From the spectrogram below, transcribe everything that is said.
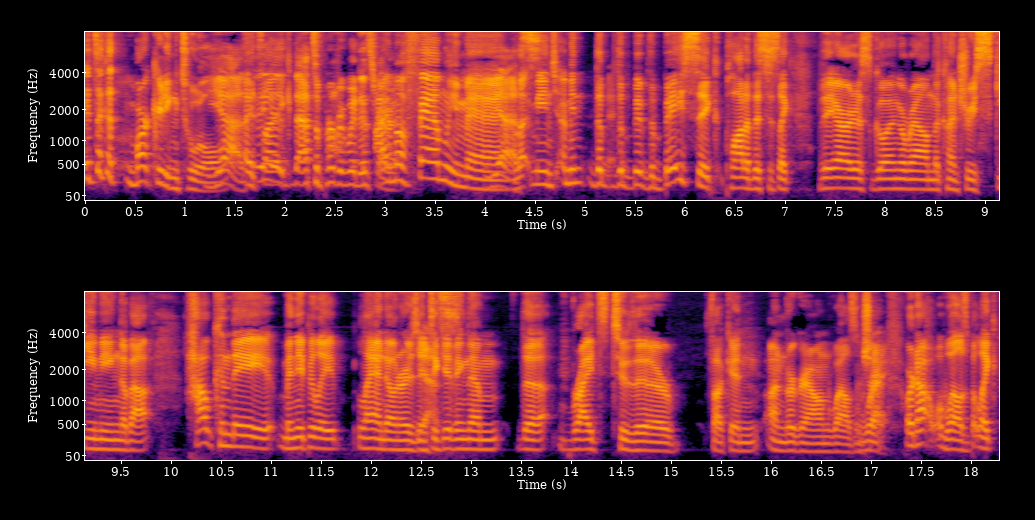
It's like a marketing tool. yeah. it's like that's a perfect way to describe I'm it. a family man. Yes. Let me. I mean, the, the the basic plot of this is like they are just going around the country scheming about how can they manipulate landowners into Yes. giving them the rights to their fucking underground wells and shit, Right. or not wells, but like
